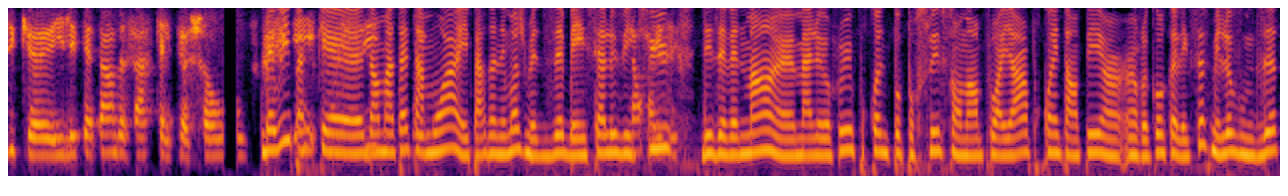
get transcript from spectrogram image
dit qu'il était temps de faire quelque chose. Ben oui, parce que dans ma tête à moi, et pardonnez-moi, je me disais, ben si elle a vécu des événements malheureux, pourquoi ne pas poursuivre son employeur? Pourquoi intenter un, un recours collectif? Mais là, vous me dites,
